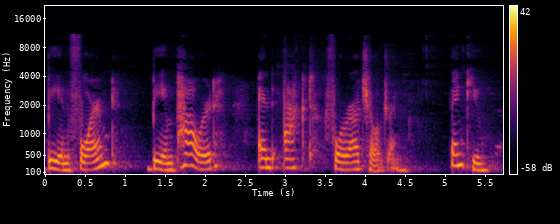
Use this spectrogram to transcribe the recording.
be informed, be empowered, and act for our children. Thank you.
